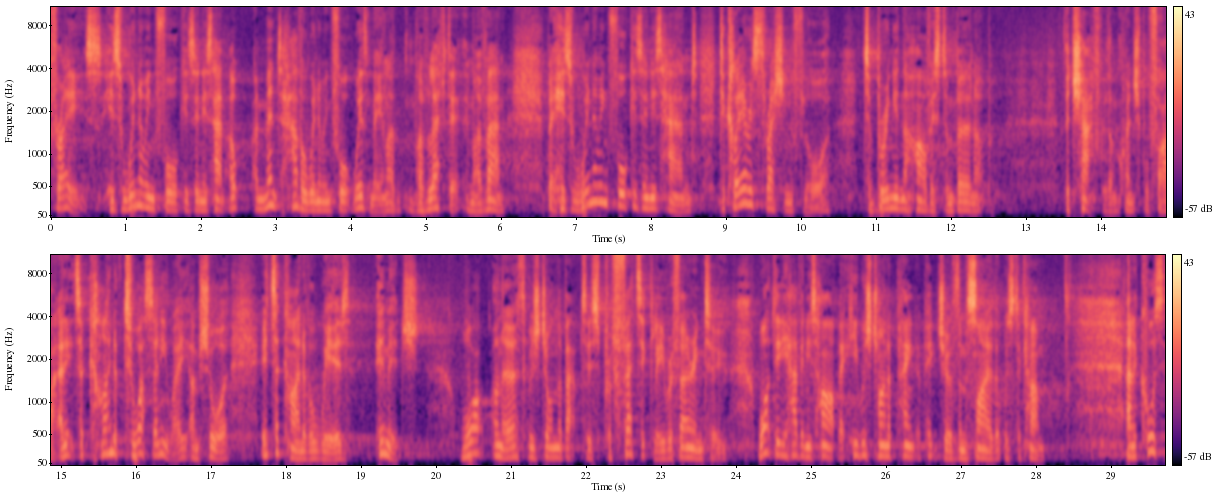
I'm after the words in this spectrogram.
phrase his winnowing fork is in his hand. Oh, I meant to have a winnowing fork with me, and I've, I've left it in my van. But his winnowing fork is in his hand to clear his threshing floor, to bring in the harvest and burn up the chaff with unquenchable fire. And it's a kind of, to us anyway, I'm sure, it's a kind of a weird image. What on earth was John the Baptist prophetically referring to? What did he have in his heart that he was trying to paint a picture of the Messiah that was to come? And of course,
